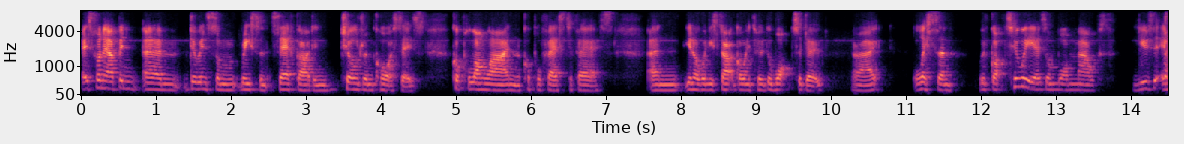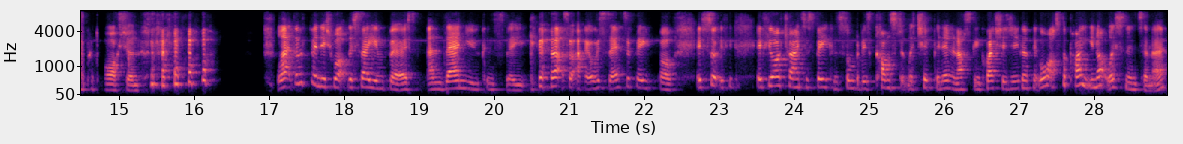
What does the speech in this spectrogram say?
it's funny, I've been um, doing some recent safeguarding children courses, a couple online and a couple face to face. And, you know, when you start going through the what to do, all right, listen, we've got two ears and one mouth, use it in proportion. Let them finish what they're saying first, and then you can speak. That's what I always say to people. If so, if, if you're trying to speak and somebody's constantly chipping in and asking questions, you're going to think, well, what's the point? You're not listening to me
